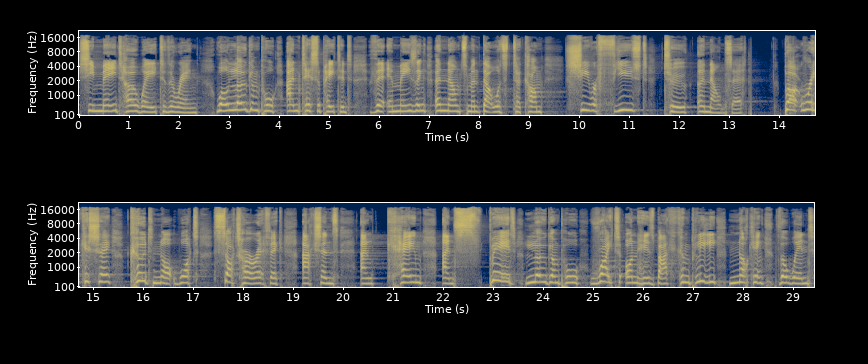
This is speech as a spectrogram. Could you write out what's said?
she made her way to the ring. While Logan Paul anticipated the amazing announcement that was to come, she refused to announce it. But Ricochet could not watch such horrific actions and came and speared Logan Paul right on his back, completely knocking the wind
